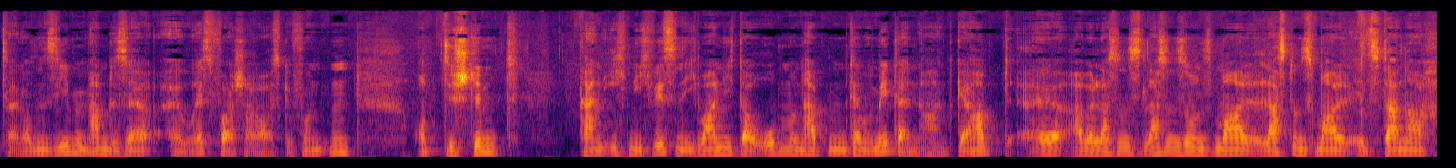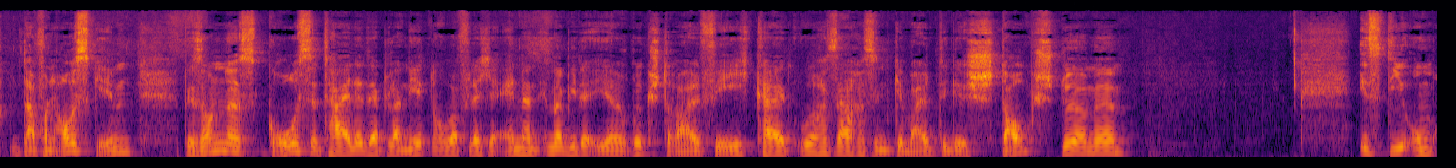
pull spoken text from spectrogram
2007 haben das ja US-Forscher herausgefunden. Ob das stimmt, kann ich nicht wissen. Ich war nicht da oben und habe ein Thermometer in der Hand gehabt. Äh, aber lassen uns, lassen Sie uns mal, lasst uns mal jetzt danach davon ausgehen. Besonders große Teile der Planetenoberfläche ändern immer wieder ihre Rückstrahlfähigkeit. Ursache sind gewaltige Staubstürme. Ist die um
